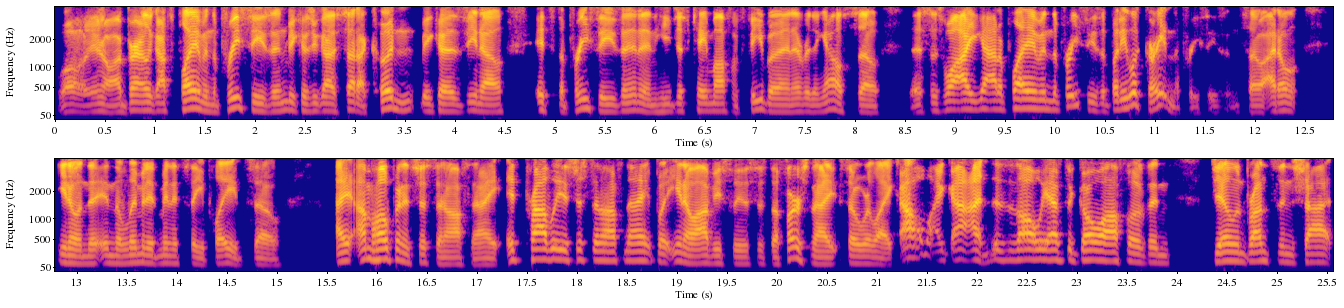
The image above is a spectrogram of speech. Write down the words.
well, you know, I barely got to play him in the preseason because you guys said I couldn't because, you know, it's the preseason and he just came off of FIBA and everything else. So this is why you got to play him in the preseason. But he looked great in the preseason. So I don't, you know, in the in the limited minutes that he played. So I, I'm hoping it's just an off night. It probably is just an off night, but you know, obviously this is the first night, so we're like, oh my god, this is all we have to go off of. And Jalen Brunson shot.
